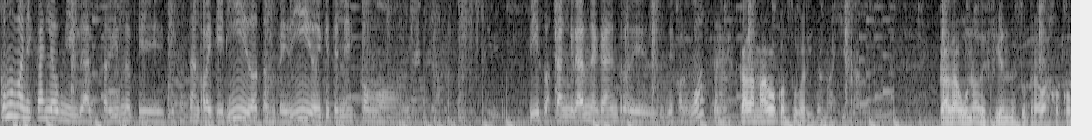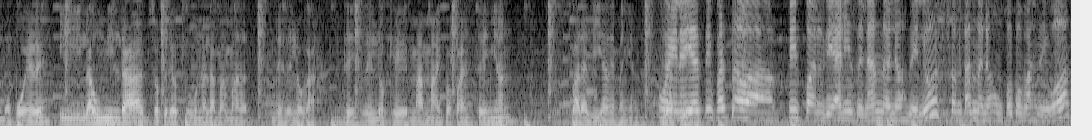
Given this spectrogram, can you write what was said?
¿Cómo manejás la humildad sabiendo que, que sos tan requerido, tan pedido y que tenés como... Sí, sos tan grande acá dentro de, de Formosa. Eh, cada mago con su varita mágica. Cada uno defiende su trabajo como puede y la humildad yo creo que uno la mama desde el hogar, desde lo que mamá y papá enseñan para el día de mañana. Y Bueno, así. y así pasaba Pipo Andriani llenándonos de luz, contándonos un poco más de vos.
